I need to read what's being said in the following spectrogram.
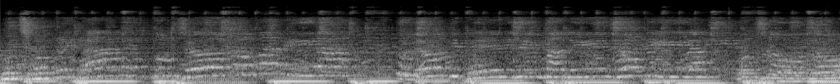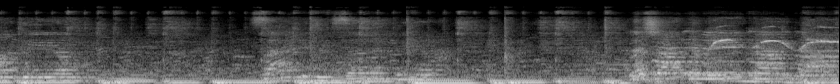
Buongiorno Italia, buongiorno Maria, con gli occhi pieni di malinconia. Buongiorno Dio, sai che ti sono io. Lasciatemi cantare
